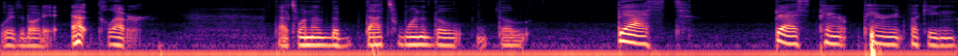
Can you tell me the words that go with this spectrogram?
was about it. Uh, clever. That's one of the that's one of the the best best parent parent fucking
